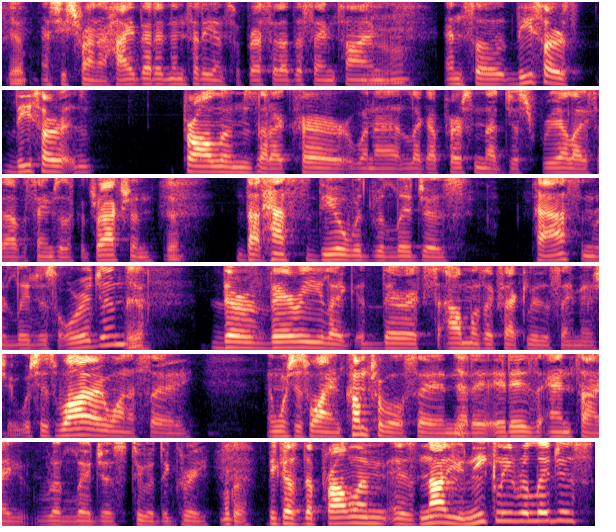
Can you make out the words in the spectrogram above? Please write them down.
Mm-hmm. Yep. and she's trying to hide that identity and suppress it at the same time, Mm-hmm. and so these are these are problems that occur when a like a person that just realized they have a same sex attraction Yeah. that has to deal with religious past and religious origins. Yeah. They're very like they're ex- almost exactly the same issue, which is why I want to say, and which is why I'm comfortable saying that it, it is anti-religious to a degree. Okay. Because the problem is not uniquely religious,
